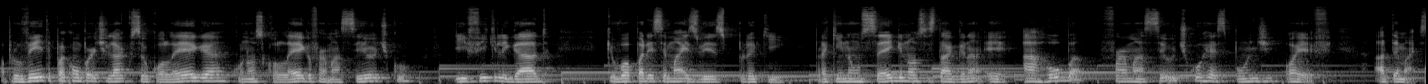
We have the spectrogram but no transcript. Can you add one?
Aproveita para compartilhar com seu colega, com nosso colega farmacêutico e fique ligado que eu vou aparecer mais vezes por aqui. Para quem não segue, nosso Instagram é farmacêuticorespondeof. Até mais.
